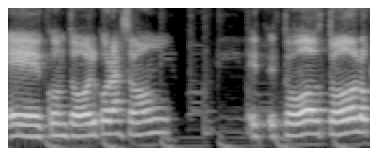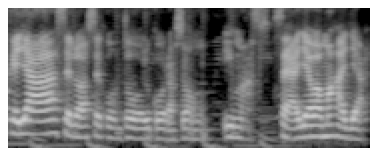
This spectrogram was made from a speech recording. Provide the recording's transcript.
eh, con todo el corazón, eh, eh, todo, todo lo que ella hace lo hace con todo el corazón y más, o sea, ella va más allá.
